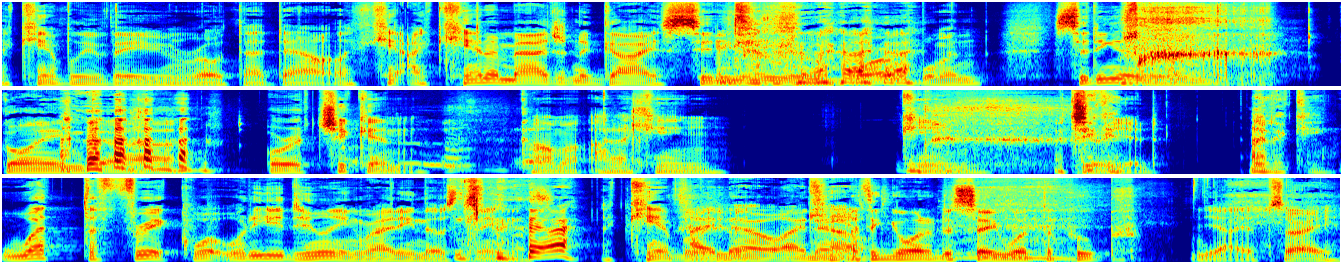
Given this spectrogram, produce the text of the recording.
I can't believe they even wrote that down. Like, I can't, I can't imagine a guy sitting in a room or a woman sitting in a room going, uh, or a chicken, comma, a la king, king, a period. And a king. What the frick? What What are you doing writing those things? I can't believe. I know, It. I know. Can't. I think you wanted to say what the poop. Yeah, I'm sorry.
